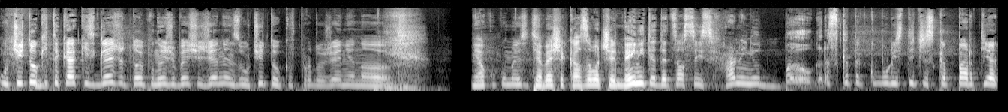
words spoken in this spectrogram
учителките как изглеждат. Той, понеже беше женен за учителка в продължение на няколко месеца. Тя беше казала, че нейните деца са изхранени от българската комунистическа партия.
